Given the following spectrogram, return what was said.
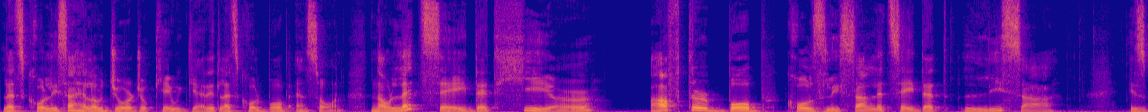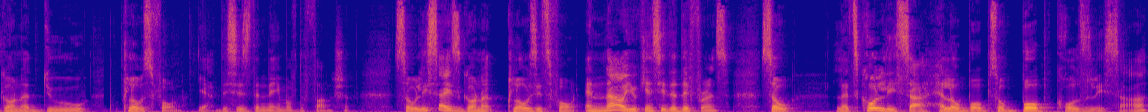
Let's call Lisa. Hello, George. Okay, we get it. Let's call Bob and so on. Now let's say that here, after Bob calls Lisa, let's say that Lisa is gonna do close phone. Yeah, this is the name of the function. So Lisa is gonna close its phone. And now you can see the difference. So let's call Lisa, hello Bob. So Bob calls Lisa.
